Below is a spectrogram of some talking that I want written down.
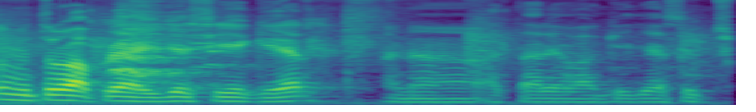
તો મિત્રો આપણે આવી જઈએ છીએ ઘેર અને અત્યારે વાગી જશે છ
